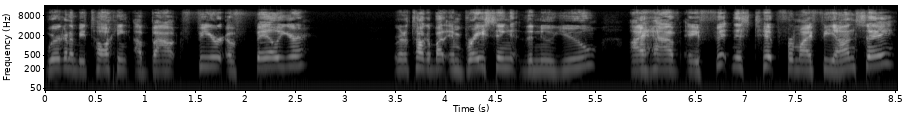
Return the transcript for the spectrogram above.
we're going to be talking about fear of failure. We're going to talk about embracing the new you. I have a fitness tip for my fiance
